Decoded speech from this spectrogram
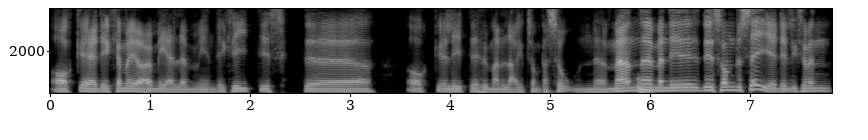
Och eh, det kan man göra mer eller mindre kritiskt eh, och lite hur man är lagd som person. Men, mm. men det, det, är som du säger, det är liksom en,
